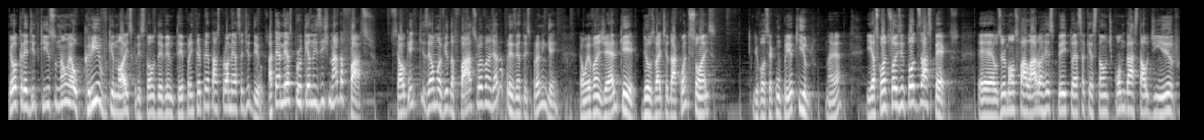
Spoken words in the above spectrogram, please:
Eu acredito que isso não é o crivo que nós cristãos devemos ter para interpretar as promessas de Deus. Até mesmo porque não existe nada fácil. Se alguém quiser uma vida fácil, o Evangelho não apresenta isso para ninguém. É um Evangelho que Deus vai te dar condições de você cumprir aquilo, né? E as condições em todos os aspectos. É, os irmãos falaram a respeito dessa questão de como gastar o dinheiro.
